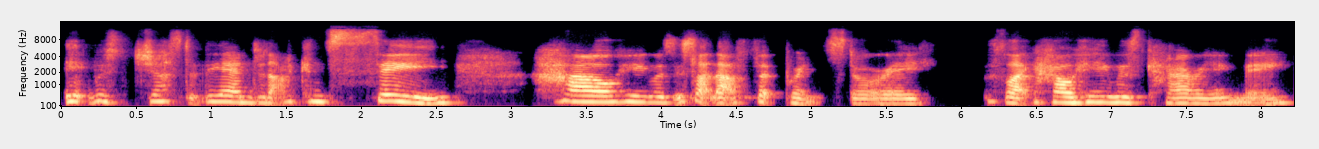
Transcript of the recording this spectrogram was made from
it was just at the end, and I can see how he was. It's like that footprint story. It's like how he was carrying me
